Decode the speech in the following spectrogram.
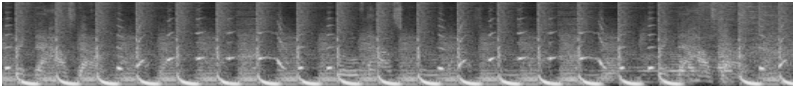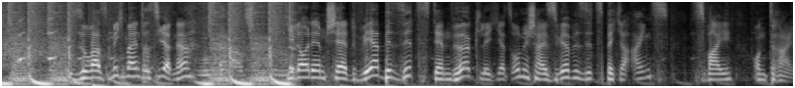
Break the house down. So, was mich mal interessiert, ne? Die Leute im Chat, wer besitzt denn wirklich, jetzt ohne Scheiß, wer besitzt Becher 1, 2 und 3?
